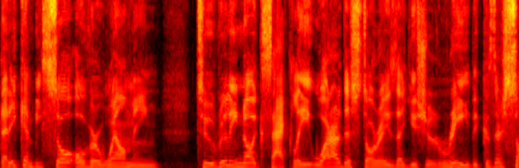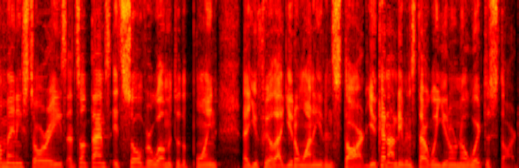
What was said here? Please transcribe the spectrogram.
that it can be so overwhelming to really know exactly what are the stories that you should read because there's so many stories and sometimes it's so overwhelming to the point that you feel like you don't want to even start. You cannot even start when you don't know where to start.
